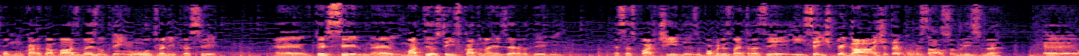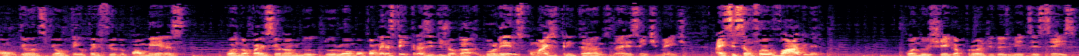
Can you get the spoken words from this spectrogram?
como um cara da base, mas não tem um outro ali para ser é, o terceiro, né? O Matheus tem ficado na reserva dele nessas partidas, o Palmeiras vai trazer e se a gente pegar, a gente até conversava sobre isso, né? É, ontem, antes de ontem, o perfil do Palmeiras, quando apareceu o nome do, do Lombo, o Palmeiras tem trazido jogar, goleiros com mais de 30 anos, né, recentemente. A exceção foi o Wagner, quando chega para o ano de 2016,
